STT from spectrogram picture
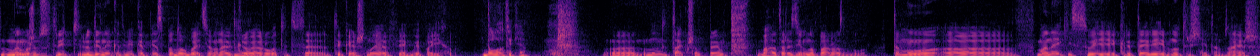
ми можемо зустріти людину, яка тобі капець подобається, вона відкриває рот, і все, ти кажеш, ну я якби поїхав. Було таке. Е, Ну, не так, щоб прям багато разів, але пару разів було. Тому е, в мене якісь свої критерії внутрішні, там, знаєш,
